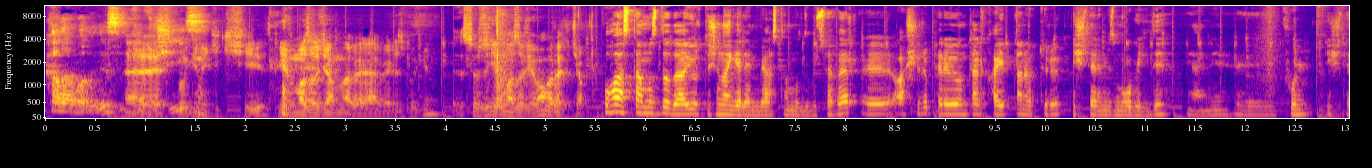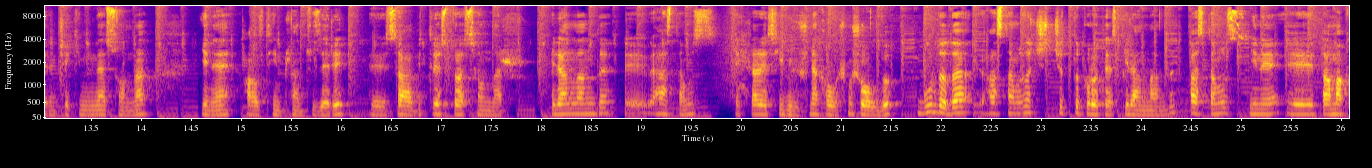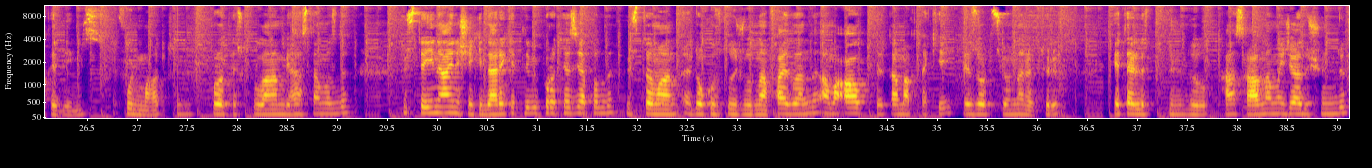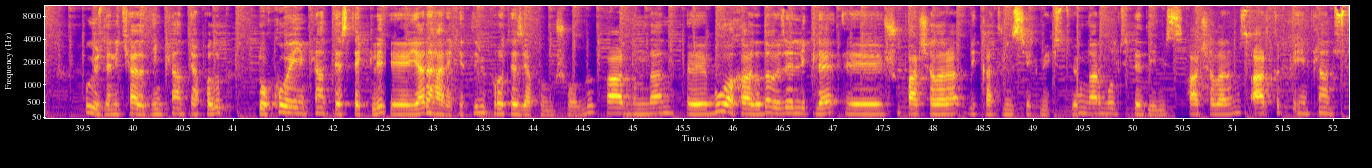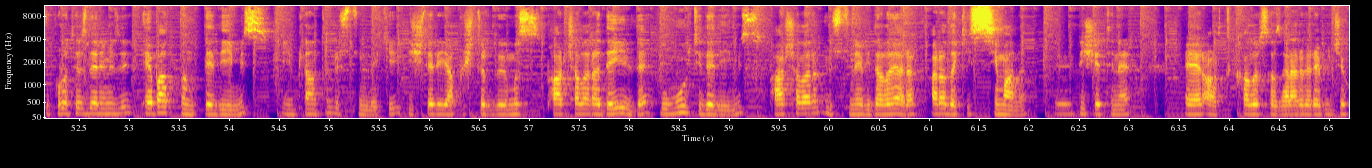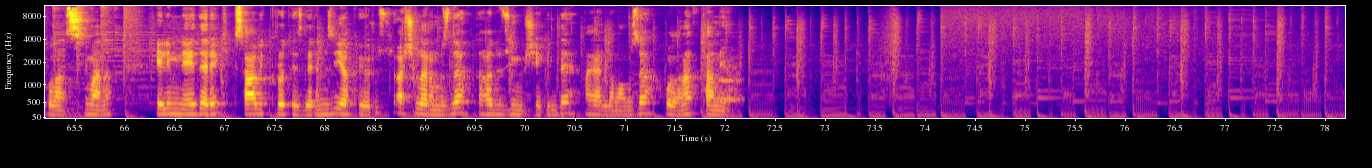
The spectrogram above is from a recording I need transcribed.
kalabalığız. iki Evet, kişiyiz. bugün iki kişiyiz. Yılmaz hocamla beraberiz bugün. Sözü Yılmaz hocama bırakacağım. Bu hastamızda da yurt dışından gelen bir hastamızdı bu sefer. E, aşırı periodontal kayıptan ötürü dişlerimiz mobildi. Yani e, full dişlerin çekiminden sonra yine altı implant üzeri e, sabit restorasyonlar planlandı e, ve hastamız tekrar eski gülüşüne kavuşmuş oldu. Burada da hastamıza çıt çıtlı protez planlandı. Hastamız yine e, damak dediğimiz full mouth protez kullanan bir hastamızdı. Üstte yine aynı şekilde hareketli bir protez yapıldı. Üst damağın e, doku tutuculuğundan faydalandı ama alt damaktaki rezorpsiyondan ötürü yeterli tutuculuk sağlanamayacağı düşünüldü. Bu yüzden iki adet implant yapılıp doku ve implant destekli e, yarı hareketli bir protez yapılmış oldu. Ardından e, bu vakada da özellikle e, şu parçalara dikkatinizi çekmek istiyorum. Bunlar multi dediğimiz parçalarımız. Artık implant üstü protezlerimizi abutment dediğimiz implantın üstündeki dişleri yapıştırdığımız parçalara değil de bu multi dediğimiz parçaların üstüne vidalayarak aradaki simanı, e, diş etine eğer artık kalırsa zarar verebilecek olan simanı elimine ederek sabit protezlerimizi yapıyoruz. Açılarımızı da daha düzgün bir şekilde ayarlamamıza olanak tanıyor.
